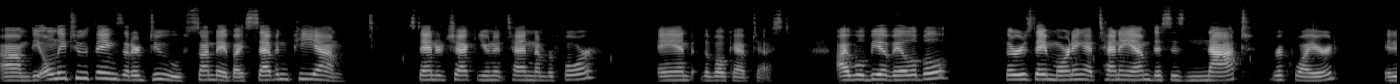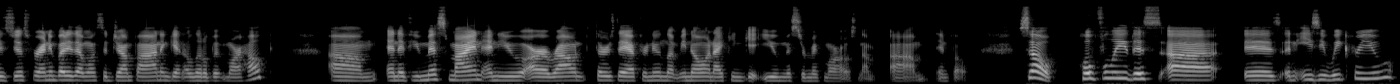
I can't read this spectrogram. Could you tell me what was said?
Um, the only two things that are due Sunday by 7 p.m. Standard check Unit 10, number 4, and the vocab test. I will be available Thursday morning at 10 a.m. This is not required. It is just for anybody that wants to jump on and get a little bit more help. Um, and if you miss mine and you are around Thursday afternoon, let me know and I can get you Mr. McMorrow's num- um, info. So hopefully this uh, is an easy week for you.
